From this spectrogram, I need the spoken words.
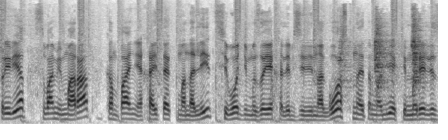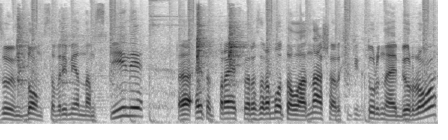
привет, с вами Марат, компания Hightech Monolith. Сегодня мы заехали в Зеленогорск. На этом объекте мы реализуем дом в современном стиле. Э, этот проект разработало наше архитектурное бюро.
